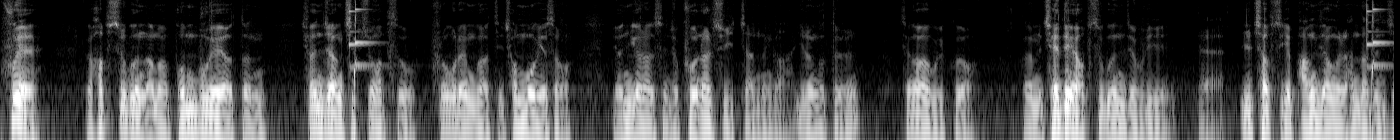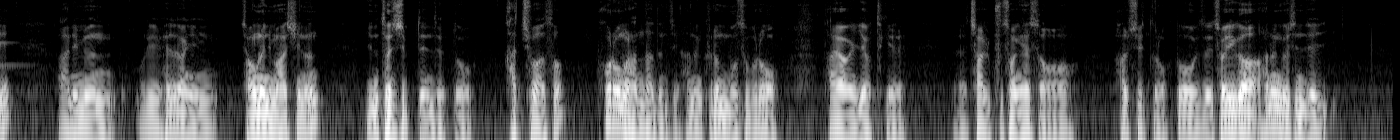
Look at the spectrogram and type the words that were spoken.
후에 그 합숙은 아마 본부의 어떤 현장 집중 합숙 프로그램과 같은 접목해서 연결해서 이제 구현할 수 있지 않는가 이런 것들 생각하고 있고요. 그다음에 제대 합숙은 이제 우리 1차 합숙에 방장을 한다든지 아니면 우리 회장님, 장로님 하시는 인턴십 때 이제 또 같이 와서 포럼을 한다든지 하는 그런 모습으로 다양하게 어떻게 잘 구성해서 할 수 있도록 또 이제 저희가 하는 것이 이제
